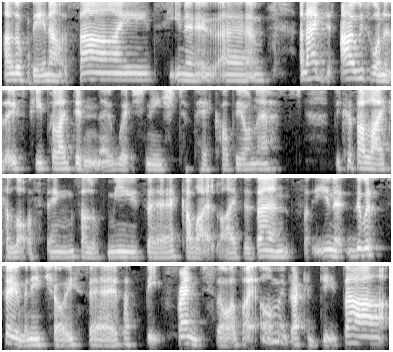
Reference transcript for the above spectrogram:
I love being outside, you know. Um, and I, I was one of those people I didn't know which niche to pick, I'll be honest, because I like a lot of things. I love music, I like live events. You know, there was so many choices. I speak French, so I was like, oh, maybe I could do that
